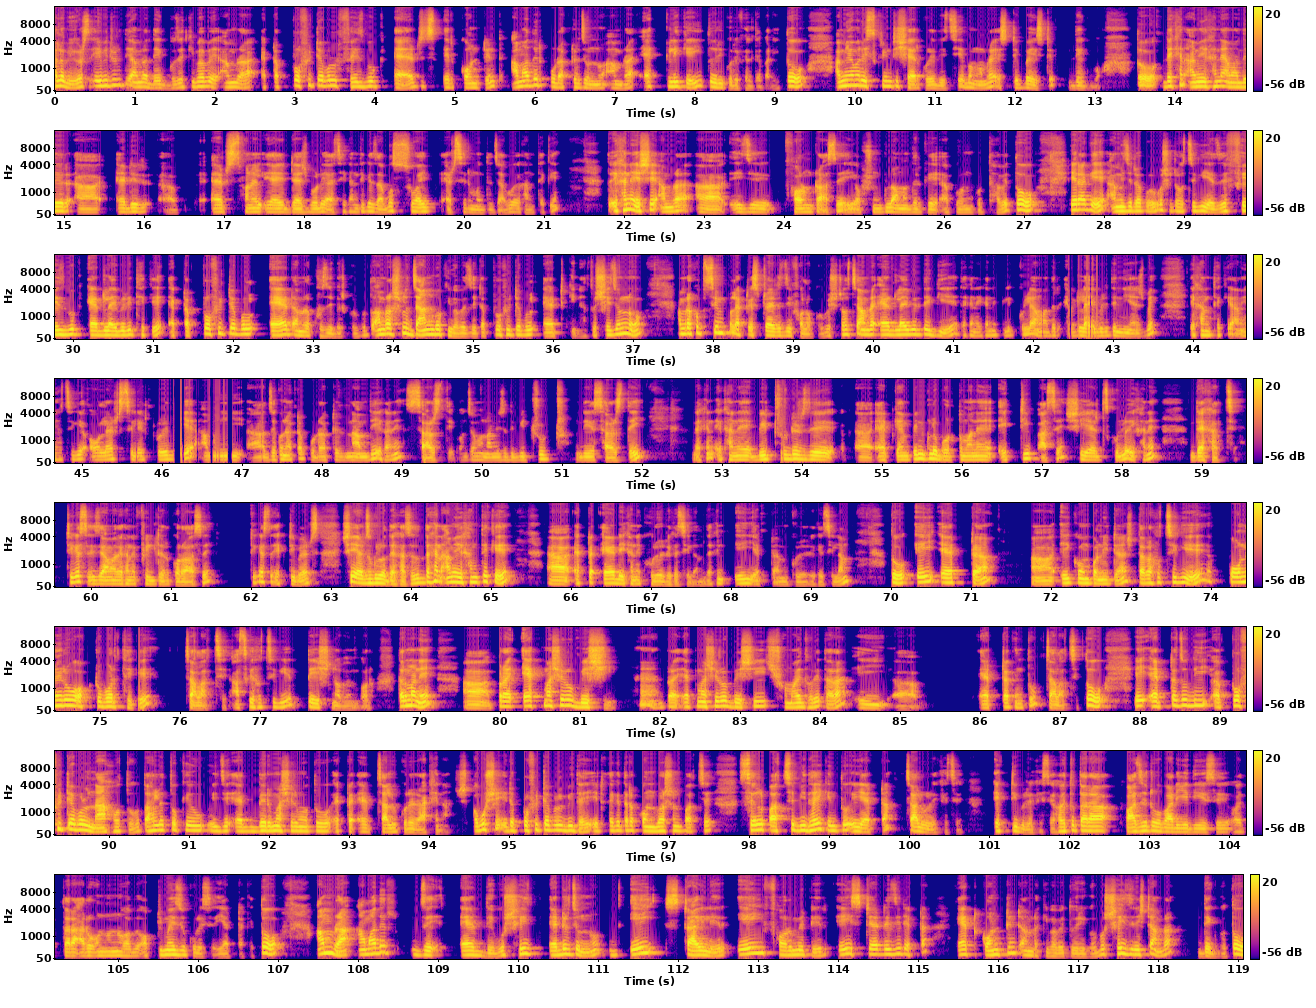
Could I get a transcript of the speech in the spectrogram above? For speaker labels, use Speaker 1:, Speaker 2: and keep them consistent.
Speaker 1: Hello viewers এই ভিডিওতে আমরা দেখব যে কীভাবে আমরা একটা প্রফিটেবল ফেসবুক অ্যাডস এর কন্টেন্ট আমাদের প্রোডাক্টের জন্য আমরা এক ক্লিকেই তৈরি করে ফেলতে পারি। তো আমি আমার স্ক্রিনটি শেয়ার করে দিচ্ছি এবং আমরা স্টেপ বাই স্টেপ দেখব। তো দেখেন, আমি এখানে আমাদের অ্যাডের অ্যাডস ফানেল এআই ড্যাশবোর্ডে আছে। এখান থেকে যাব সোয়াইপ অ্যাডস এর মধ্যে যাব এখান থেকে। তো এখানে এসে আমরা এই যে ফর্মটা আছে, এই অপশনগুলো আমাদেরকে পূরণ করতে হবে। তো, এর আগে আমি যেটা করব সেটা হচ্ছে গিয়ে যে ফেসবুক অ্যাড লাইব্রেরি থেকে একটা প্রফিটেবল অ্যাড আমরা খুঁজে বের করব। তো আমরা আসলে জানব কীভাবে যে এটা প্রফিটেবল অ্যাড কিনা। তো সেই জন্য আমরা খুব সিম্পল একটা স্ট্র্যাটেজি ফলো করব। সেটা হচ্ছে আমরা অ্যাড লাইব্রেরিতে গিয়ে, দেখেন এখানে ক্লিক করলে আমাদের অ্যাড লাইব্রেরিতে নিয়ে আসবে। এখান থেকে আমি হচ্ছে গিয়ে অল অ্যাড সিলেক্ট করে দিয়ে আমি যে কোনো একটা প্রোডাক্টের নাম দিয়ে এখানে সার্চ দিব। যেমন আমি যদি বিটরুট দিয়ে সার্চ দিই দেখেন, এখানে বিটরুটের যে অ্যাড ক্যাম্পেইনগুলো বর্তমানে অ্যাক্টিভ আছে, সেই অ্যাডসগুলো এখানে দেখাচ্ছে। ঠিক আছে? এই যে আমার এখানে ফিল্টার করা আছে, ঠিক আছে? অ্যাক্টিভ অ্যাডস সেই অ্যাডসগুলো দেখাচ্ছে। তো দেখেন, আমি এখান থেকে একটা অ্যাড এখানে খুলে রেখেছিলাম। দেখেন, এই অ্যাডটা আমি খুলে রেখেছিলাম। তো এই অ্যাডটা এই কোম্পানিটা তারা হচ্ছে গিয়ে পনেরো অক্টোবর থেকে চালাচ্ছে। আজকে হচ্ছে গিয়ে তেইশ নভেম্বর। তার মানে প্রায় এক মাসেরও বেশি হ্যাঁ প্রায় এক মাসেরও বেশি সময় ধরে তারা এই অ্যাডটা কিন্তু চালাচ্ছে। তো এই অ্যাডটা যদি প্রফিটেবল না হতো, তাহলে তো কেউ এই যে এক দেড় মাসের মতো একটা অ্যাড চালু করে রাখে না। অবশ্যই এটা প্রফিটেবল বিধায়, এটা থেকে তারা কনভার্সন পাচ্ছে সেল পাচ্ছে বিধায় কিন্তু এই অ্যাডটা চালু রেখেছে অ্যাক্টিভ রেখেছে। হয়তো তারা বাজেটও বাড়িয়ে দিয়েছে, হয়তো তারা আরও অন্যান্যভাবে অপটিমাইজও করেছে এই অ্যাডটাকে। তো আমরা, আমাদের যে অ্যাড দেব, সেই অ্যাডের জন্য এই স্টাইলের এই ফরম্যাটের এই স্ট্র্যাটেজির একটা অ্যাড কন্টেন্ট আমরা কীভাবে তৈরি করব, সেই জিনিসটা আমরা দেখব। তো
